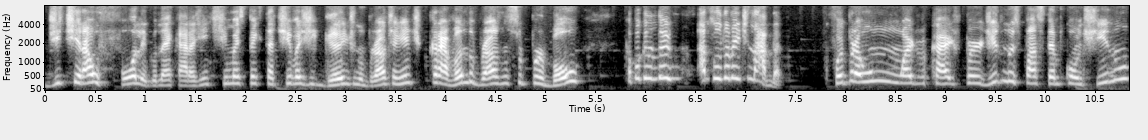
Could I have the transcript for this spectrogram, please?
de tirar o fôlego, né, cara? A gente tinha uma expectativa gigante no Browns, tinha gente cravando o Browns no Super Bowl, acabou que não deu absolutamente nada. Foi para um wildcard perdido no espaço-tempo contínuo,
